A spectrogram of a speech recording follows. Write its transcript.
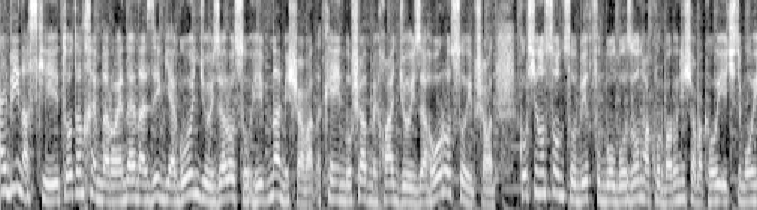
айб ин аст ки тоттенхэм дар ояндаи наздик ягон ҷоизаро соҳиб намешавад. Кейн бошад мехоҳад ҷоизаҳоро соҳиб шавад. Коршиносон собиқ футболбозон ва корбарони шабакаҳои иҷтимоӣ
